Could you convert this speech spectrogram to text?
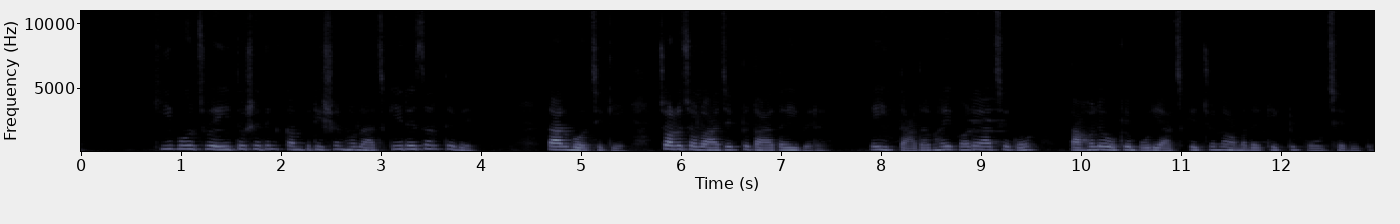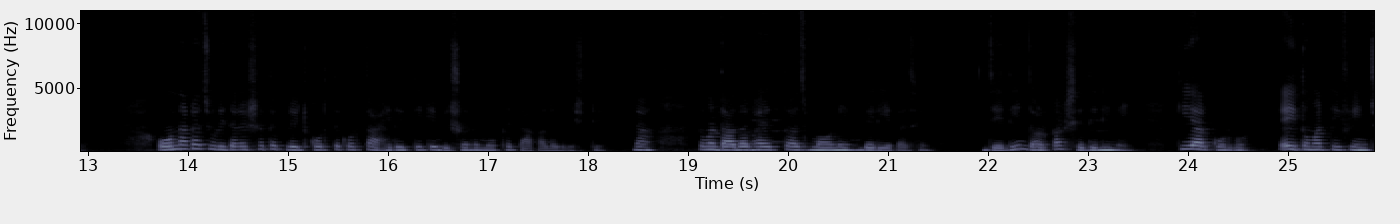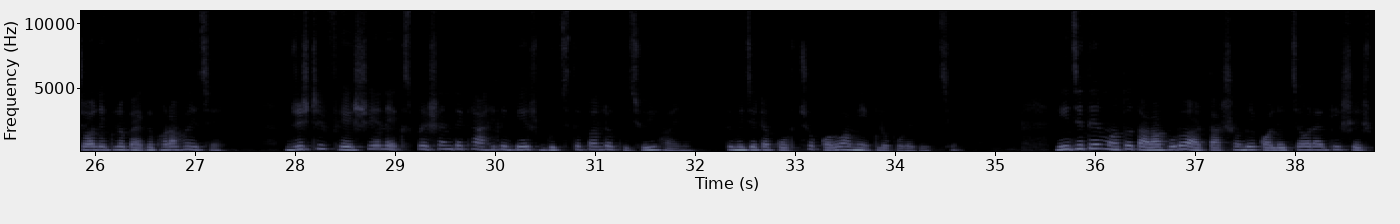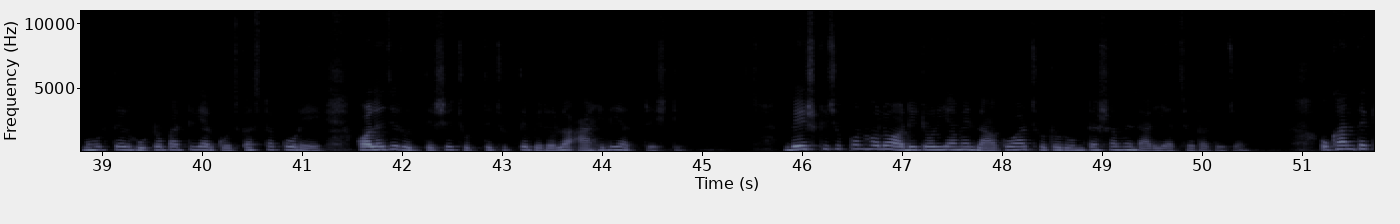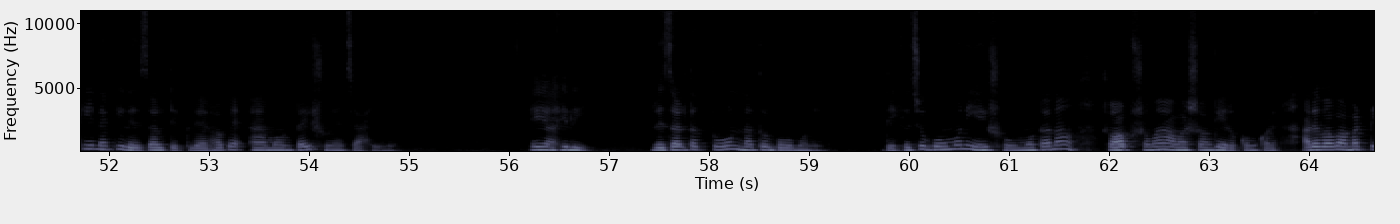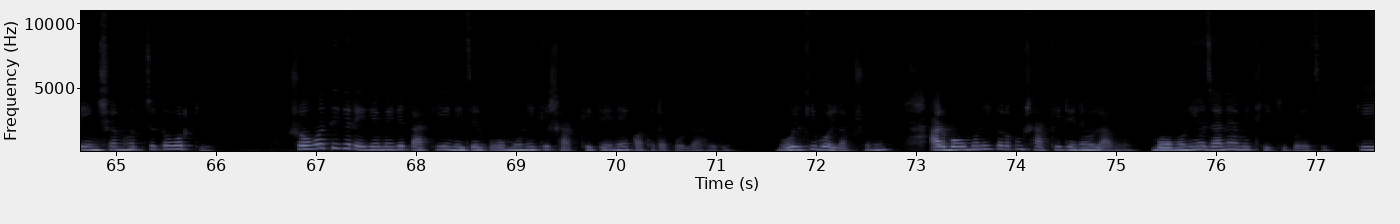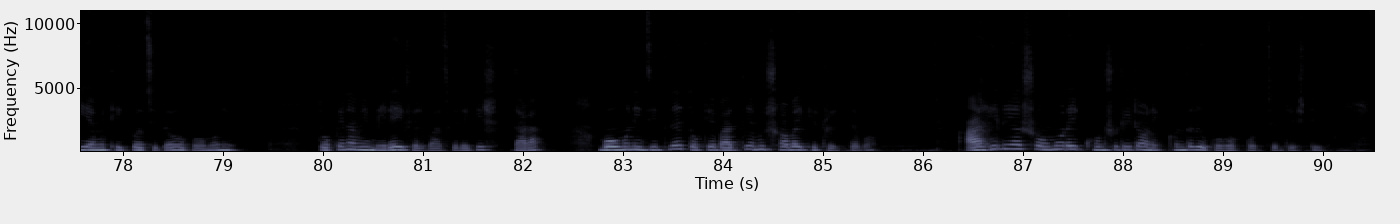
কি বলছো? এই তো সেদিন কম্পিটিশন হলো, আজকেই রেজাল্ট দেবে? তার বলছে কি, চলো চলো, আজ একটু তাড়াতাড়ি বেরোয় এই দাদা ভাই ঘরে আছে গো, তাহলে ওকে বলি আজকের জন্য আমাদেরকে একটু পৌঁছে দিতে। ওড়নাটা চুড়িদারের সাথে প্লেট করতে করতে আহিলির দিকে বিষণ্ণ মুখে তাকালো দৃষ্টি। না, তোমার দাদা ভাইয়ের তো আজ মর্নিং বেরিয়ে গেছে। যেদিন দরকার সেদিনই নেই। কি আর করব? এই তোমার টিফিন, চল এগুলো ব্যাগে ভরা হয়েছে? দৃষ্টির ফেসিয়াল এক্সপ্রেশন দেখে আহিলি বেশ বুঝতে পারল কিছুই হয়নি। তুমি যেটা করছ করো, আমি এগুলো করে দিচ্ছি। নিজেদের মতো তাড়াহুড়ো আর তার সঙ্গে কলেজ যাওয়ার আগে শেষ মুহূর্তের হুটোপাটি আর গোছগাছটা করে কলেজের উদ্দেশ্যে ছুটতে ছুটতে বেরোলো আহিলি আর দৃষ্টি। বেশ কিছুক্ষণ হলো অডিটোরিয়ামে লাগোয়া ছোট রুমটার সামনে দাঁড়িয়ে আছে ওটা দুজন। ওখান থেকেই নাকি রেজাল্ট ডিক্লেয়ার হবে এমনটাই শুনেছে আহিলি এই আহিলি রেজাল্টটা তোর না তোর বৌমণির দেখেছ বৌমণি এই সৌম্যটা না সব সময় আমার সঙ্গে এরকম করে। আরে বাবা, আমার টেনশন হচ্ছে তো ওর কি? সৌম্যর দিকে রেগে মেগে তাকিয়ে নিজের বৌমণিকে সাক্ষী টেনে কথাটা বলল আহিলি। ভুল কি বললাম শুনি? আর বৌমণিকে ওরকম সাক্ষী টেনেও লাভ নেই। বৌমণিও জানে আমি ঠিকই বলেছি। কি, আমি ঠিক বলছি তো বৌমণি তোকে না আমি মেরেই ফেলব আজকে, দেখিস? দাঁড়া। বৌমণি জিতলে তোকে বাদ দিয়ে আমি সবাইকে ট্রিট দেবো। আহিলি আর সৌমর এই খুনসুটিটা অনেকক্ষণ ধরে উপভোগ করছে দৃষ্টি।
